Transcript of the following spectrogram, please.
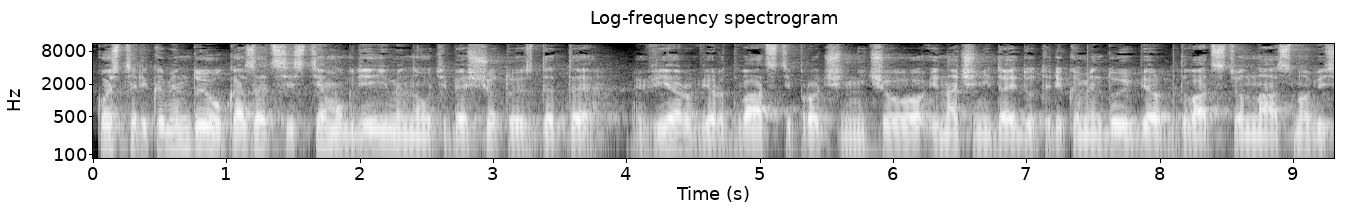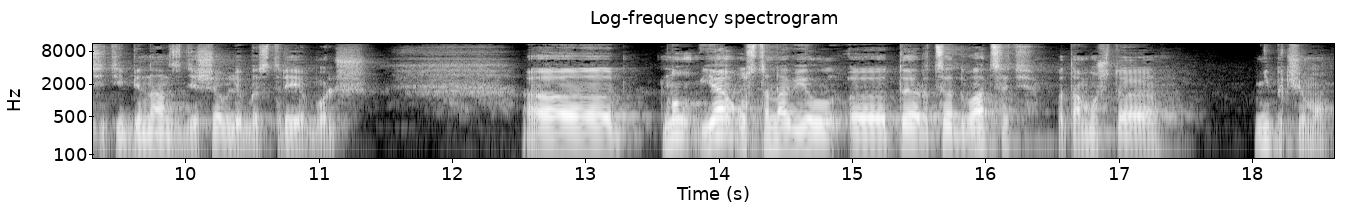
Костя, рекомендую указать систему, где именно у тебя счет USDT. Вер, Вер20 и прочее, ничего иначе не дойдут. Рекомендую Вер20, он на основе сети Binance дешевле, быстрее, больше. Э, ну, я установил TRC20, э, потому что ни почему.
